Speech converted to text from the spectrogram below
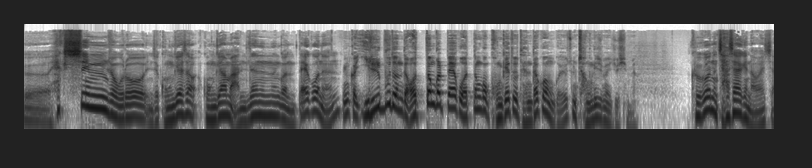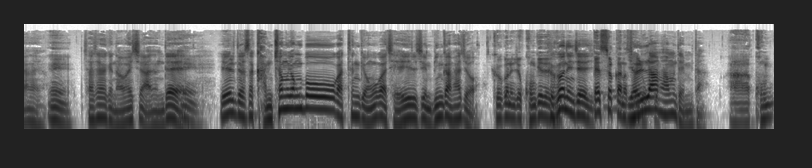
그 핵심적으로 이제 공개해서 공개하면 안 되는 건 빼고는 그러니까 일부던데 어떤 걸 빼고 어떤 건 공개도 된다고 한 거예요. 좀 정리 좀 해주시면. 그거는 자세하게 나와 있지 않아요. 네. 자세하게 나와 있지 않은데 네. 예를 들어서 감청 정보 같은 경우가 제일 지금 민감하죠. 그거는 이제 공개돼. 그거는 이제 뺐을 가능성 열람하면 됩니다. 아, 공,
